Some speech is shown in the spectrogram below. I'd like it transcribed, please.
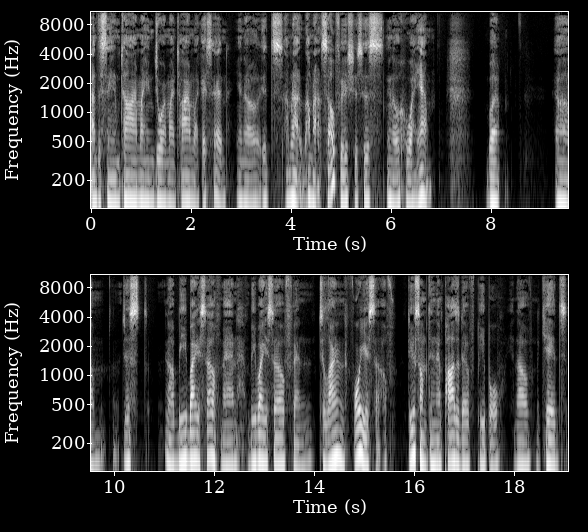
at the same time I enjoy my time like I said. You know, it's I'm not I'm not selfish, it's just, you know, who I am. But um, just you know, be by yourself, man. Be by yourself, and to learn for yourself. Do something and positive, people. You know, the kids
